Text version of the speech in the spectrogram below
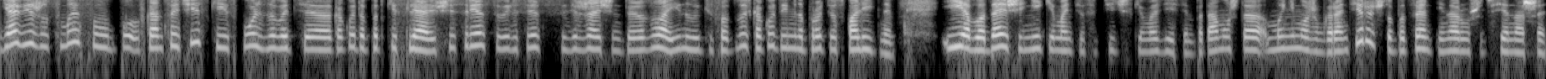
Я вижу смысл в конце чистки использовать э, какое-то подкисляющее средство или средство, содержащее, например, азолаиновую кислоту, то есть какое-то именно противовоспалительное и обладающее неким антисептическим воздействием, потому что мы не можем гарантировать, что пациент не нарушит все наши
